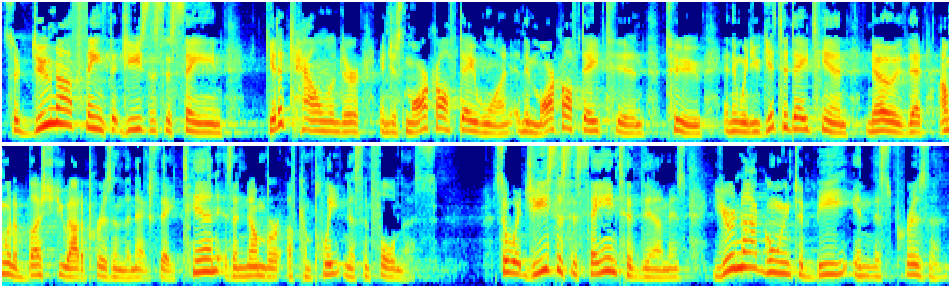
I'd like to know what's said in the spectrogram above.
So do not think that Jesus is saying, get a calendar and just mark off day one and then mark off day 10, two, and then when you get to day 10, know that I'm going to bust you out of prison the next day. 10 is a number of completeness and fullness. So, what Jesus is saying to them is, You're not going to be in this prison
